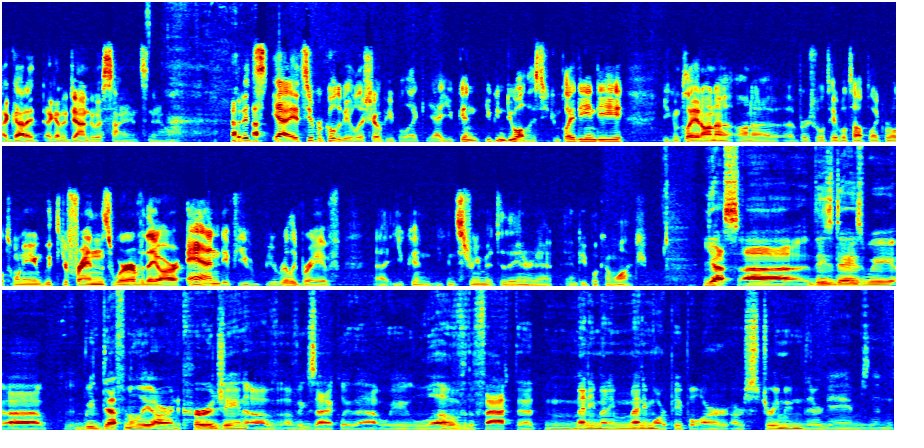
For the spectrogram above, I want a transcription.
I got it I got it down to a science now. but it's yeah, it's super cool to be able to show people like yeah, you can you can do all this. You can play D and D, you can play it on a on a, a virtual tabletop like Roll Twenty with your friends wherever they are, and if you you're really brave, uh, you can you can stream it to the internet and people can watch. Yes, uh, these days we uh, we definitely are encouraging of, of exactly that. We love the fact that many, many, many more people are, are streaming their games than,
